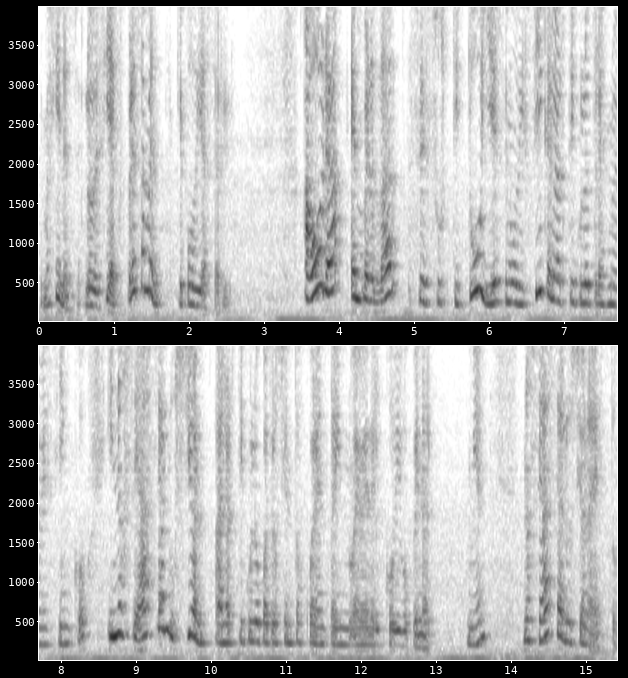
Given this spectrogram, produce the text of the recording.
Imagínense, lo decía expresamente que podía hacerlo. Ahora, en verdad, se sustituye, se modifica el artículo 395 y no se hace alusión al artículo 449 del Código Penal. Bien, no se hace alusión a esto.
